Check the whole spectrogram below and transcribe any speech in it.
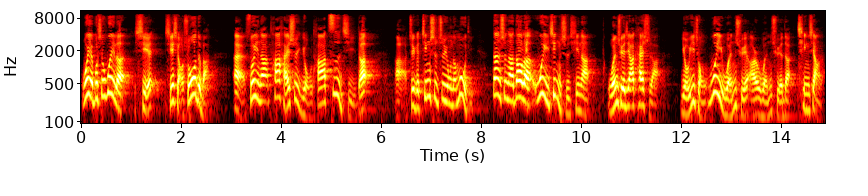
我也不是为了写写小说，对吧？哎，所以呢，他还是有他自己的啊这个经世致用的目的。但是呢，到了魏晋时期呢，文学家开始啊有一种为文学而文学的倾向了。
